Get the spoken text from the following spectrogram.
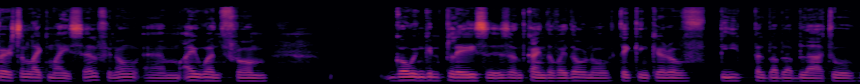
person like myself you know um, i went from going in places and kind of i don't know taking care of people blah blah blah to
